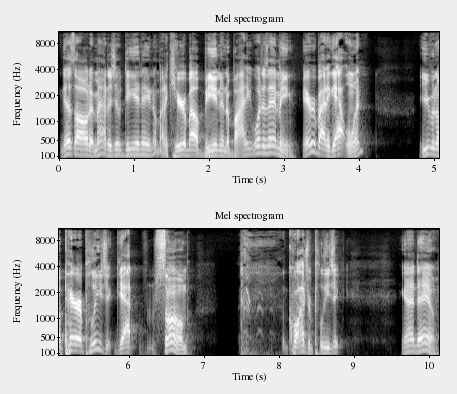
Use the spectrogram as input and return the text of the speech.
that's all that matters. Your DNA. Nobody care about being in a body. What does that mean? Everybody got one. Even a paraplegic got some. Quadriplegic. God damn.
